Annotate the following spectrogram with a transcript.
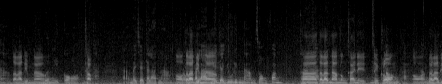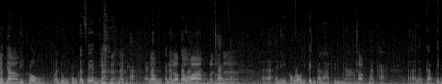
น้ำตลาดริมน้ำเมืองอีกอครับนะคะอ่าไม่ใช่ตลาดน้ำอ๋อเพะตลาดริมว่น้ำเนี่ยจะอยู่ริมน้ำซ่องฟัง ถ้านะคะตลาดน้ำต้องค่ายในในถูกคลองค่ะอ๋ออ่าตเมื่อลาดที่ริเขามจัดน้ำที่โครงประดุงกรุงเกษมเนี่ยนะคะอันนั้นอันนั้นเรือตภาลาดวาบรรน้ำลุใช่นะค่ะอ่าอันนี้ของเรานี่เป็นตลาดริมน้ครับำนะคะอ่าแล้วก็เป็น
